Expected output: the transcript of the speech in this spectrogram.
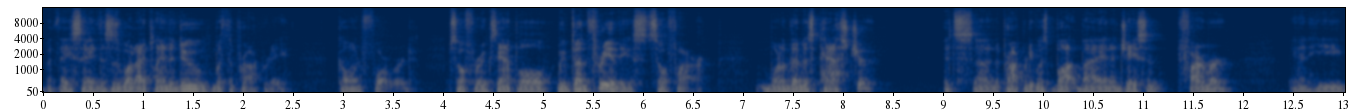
But they say, This is what I plan to do with the property going forward. So, for example, we've done three of these so far. One of them is pasture. It's uh, the property was bought by an adjacent farmer, and he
